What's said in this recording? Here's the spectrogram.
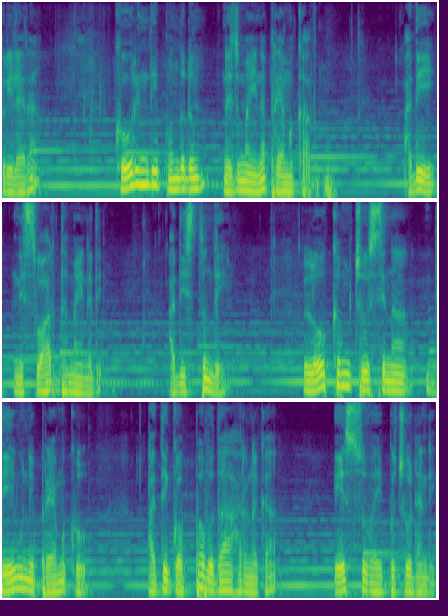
ప్రియులరా కోరింది పొందడం నిజమైన ప్రేమ కాదు. అది నిస్వార్థమైనది. అది ఇస్తుంది. లోకం చూసిన దేవుని ప్రేమకు అతి గొప్ప ఉదాహరణగా యేసు వైపు చూడండి.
